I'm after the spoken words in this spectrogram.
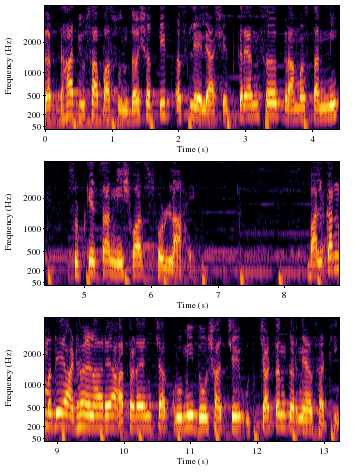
गत दहा दिवसापासून दहशतीत असलेल्या शेतकऱ्यांसह ग्रामस्थांनी सुटकेचा निश्वास सोडला आहे. बालकांमध्ये आढळणाऱ्या आतड्यांच्या कृमी दोषाचे उच्चाटन करण्यासाठी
